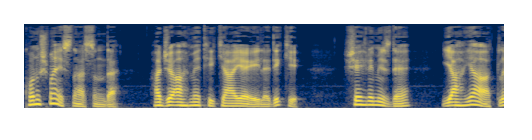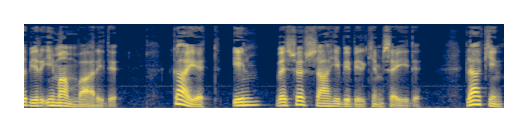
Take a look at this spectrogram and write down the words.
Konuşma esnasında Hacı Ahmet hikaye eyledi ki şehrimizde Yahya adlı bir imam var idi. Gayet ilm ve söz sahibi bir kimseydi. Lakin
